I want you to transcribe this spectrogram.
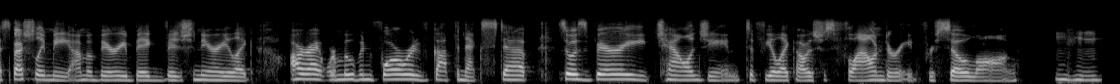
especially me, I'm a very big visionary, like, all right, we're moving forward. We've got the next step. So it was very challenging to feel like I was just floundering for so long. Mm-hmm.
